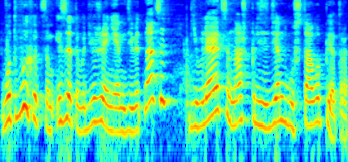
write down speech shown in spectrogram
Вот выходцем из этого движения М-19 является наш президент Густаво Петро.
